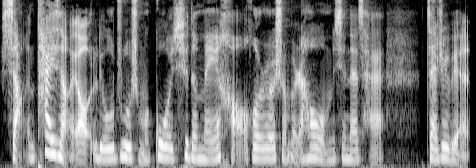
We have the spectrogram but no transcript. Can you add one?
想太想要留住什么过去的美好，或者说什么，然后我们现在才在这边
